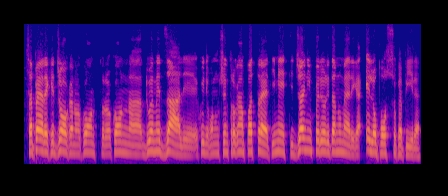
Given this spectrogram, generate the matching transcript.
sapere che giocano contro, con uh, due mezzali, quindi con un centrocampo a tre, ti metti già in inferiorità numerica e lo posso capire.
